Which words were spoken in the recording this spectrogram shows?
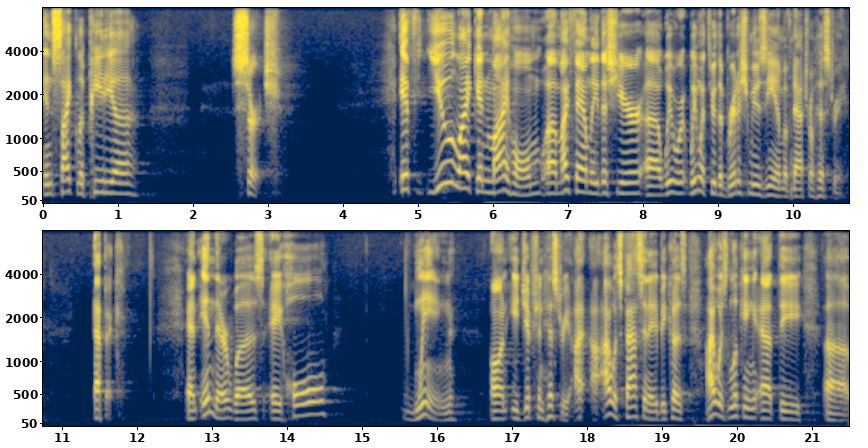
encyclopedia search. If you, like in my home, uh, my family this year, uh, we, were, we went through the British Museum of Natural History. Epic. And in there was a whole wing on Egyptian history. I, I was fascinated because I was looking at the, uh,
